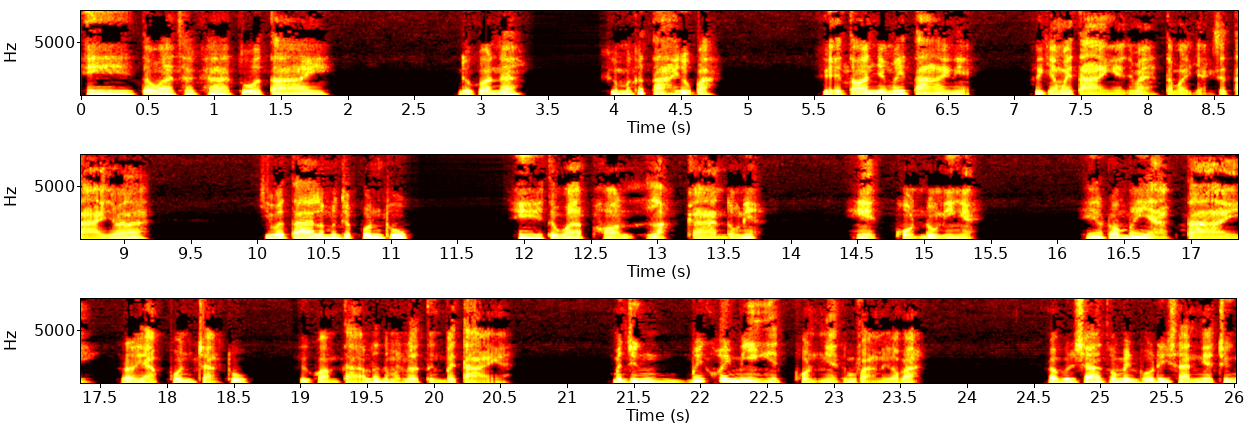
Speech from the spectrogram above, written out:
เอ๊แต่ว่าถ้าฆ่าตัวตายเดี๋ยวก่อนนะ คือมันก็ตายถูกปะคือไอตอนยังไม่ตายเนี่ย คือยังไม่ตายไงใช่ไหมแต่ว่าอยากจะตายใช่ไหมล่ะคิดว่าตายแล้วมันจะพ้นทุกข์เอ๊แต่ว่าพอหลักการตรงเนี้ย เหตุผลตรงนี้ไง เอ๊เราไม่อยากตาย เราอยากพ้นจากทุกข์คือความตายแล้วทำไมเราถึงไปตายอะมันจึงไม่ค่อยมีเหตุผลเนี่ยทุกฝั่งนึกออกปะพระพุทธเจ้าต้องเป็นโพธิสัตว์เนี่ยจึง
